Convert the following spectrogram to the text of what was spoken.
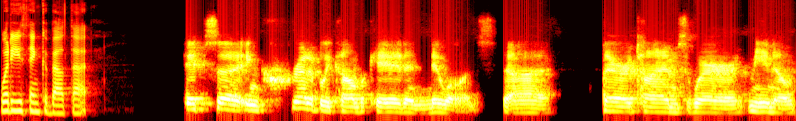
What do you think about that? It's uh, incredibly complicated and nuanced. Uh, there are times where, you know,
